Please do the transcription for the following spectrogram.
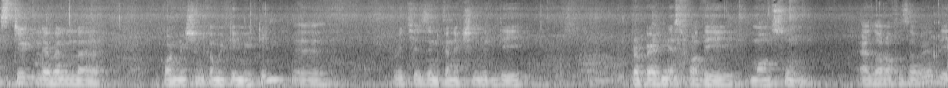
state level uh, coordination committee meeting uh, which is in connection with the preparedness for the monsoon. As all of us are aware, the,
